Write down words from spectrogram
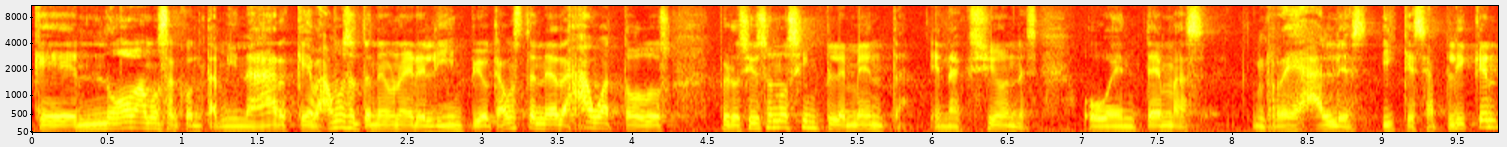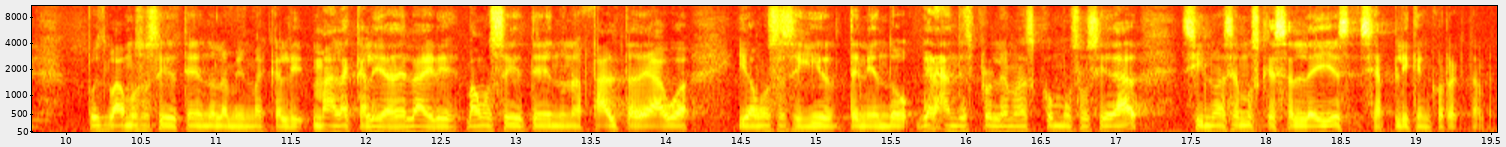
que no vamos a contaminar, que vamos a tener un aire limpio, que vamos a tener agua todos, pero si eso no se implementa en acciones o en temas reales y que se apliquen, pues vamos a seguir teniendo la misma mala calidad del aire, vamos a seguir teniendo una falta de agua y vamos a seguir teniendo grandes problemas como sociedad si no hacemos que esas leyes se apliquen correctamente.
